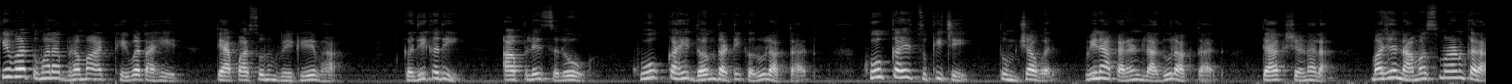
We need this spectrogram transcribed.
किंवा तुम्हाला भ्रमात ठेवत आहेत त्यापासून वेगळे व्हा. कधीकधी आपलेच लोक खूप काही दमदाटी करू लागतात. खूप काही चुकीचे तुमच्यावर विनाकारण लादू लागतात. त्या क्षणाला माझे नामस्मरण करा.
